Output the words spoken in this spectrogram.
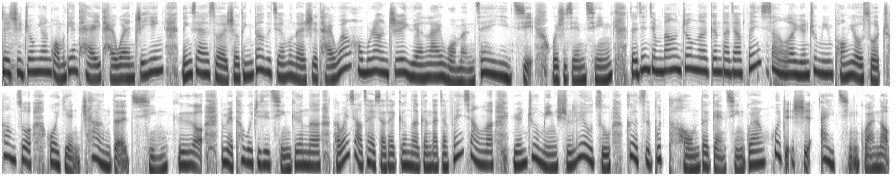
这是中央广播电台台湾之音，您现在所收听到的节目呢是《台湾红不让之原来我们在一起》，我是贤琴。在今天节目当中呢，跟大家分享了原住民朋友所创作或演唱的情歌哦。那么也透过这些情歌呢，台湾小蔡小蔡哥呢跟大家分享了原住民十六族各自不同的感情观或者是爱情观哦。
